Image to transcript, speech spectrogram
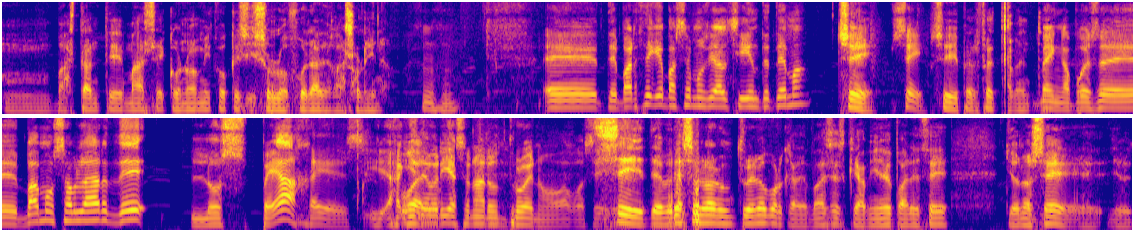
mm, bastante más económico que si solo fuera de gasolina. Eh, ¿Te parece que pasemos ya al siguiente tema? Sí, sí, sí, perfectamente. Venga, pues vamos a hablar de los peajes. Y aquí debería sonar un trueno o algo así. Sí, debería sonar un trueno porque además es que a mí me parece, yo no sé, eh,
